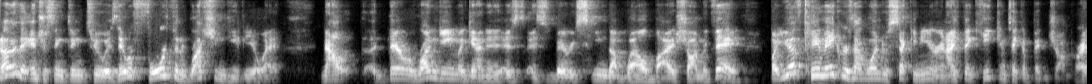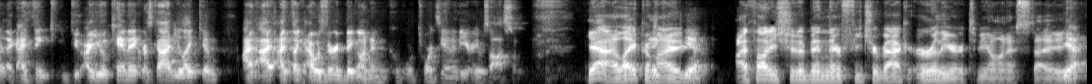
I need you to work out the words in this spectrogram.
Another interesting thing too is they were fourth in rushing DVOA. Now their run game again is is very schemed up well by Sean McVay, but you have Cam Akers now going to a second year, and I think he can take a big jump, right? Like I think, do, are you a Cam Akers guy? Do you like him? I I, I think I was very big on him towards the end of the year. He was awesome. Yeah, I like him. I yeah. I thought he should have been their feature back earlier. To be honest, I yeah.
